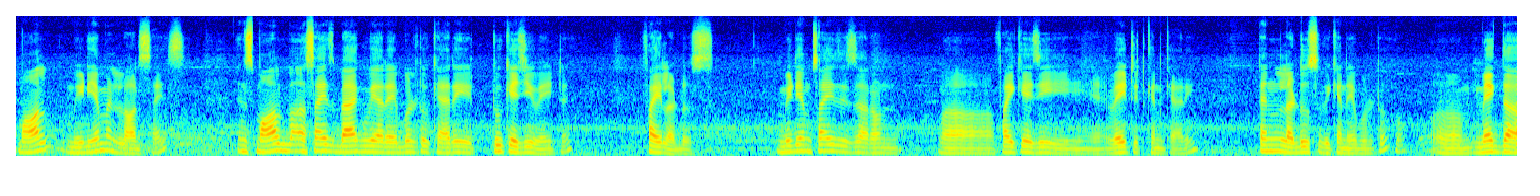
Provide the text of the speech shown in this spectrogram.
small medium and large size ba- size. Bag, we are able to carry 2 kg weight, 5 laddus. Medium size is around uh, 5 kg weight it can carry. 10 laddus we can able to uh, make the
